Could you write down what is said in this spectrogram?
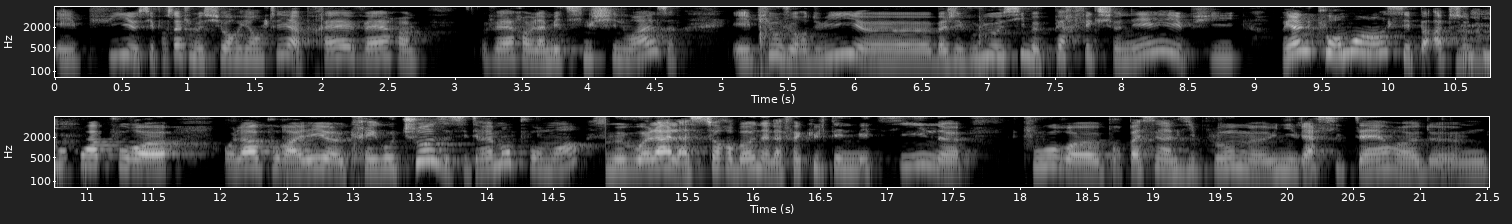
Et puis, c'est pour ça que je me suis orientée après vers, vers la médecine chinoise. Et puis aujourd'hui, bah, j'ai voulu aussi me perfectionner. Et puis, rien que pour moi, hein, c'est pas absolument pas pour voilà, pour aller créer autre chose. C'était vraiment pour moi. Me voilà à la Sorbonne, à la faculté de médecine, pour, pour passer un diplôme universitaire de,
